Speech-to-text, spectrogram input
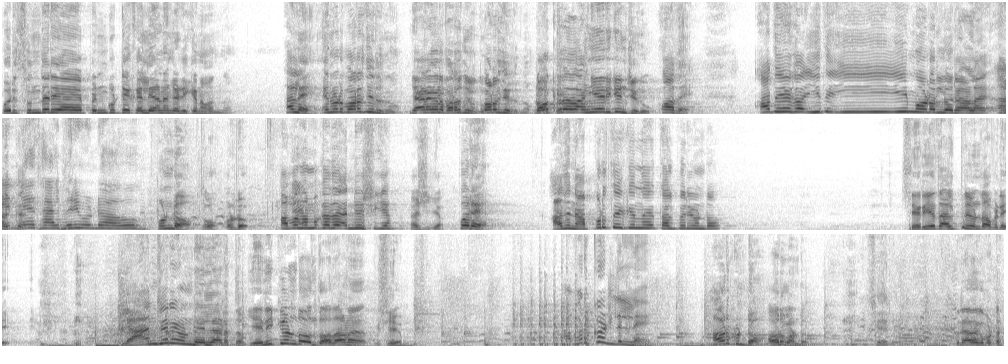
ഒരു സുന്ദരിയായ പെൺകുട്ടിയെ കല്യാണം കഴിക്കണമെന്ന്. അല്ലേ? എന്നോട് പറഞ്ഞിരുന്നു. ഞാൻ അങ്ങനെ പറഞ്ഞു പറഞ്ഞിരുന്നു. ഡോക്ടർ അത് അംഗീകരിക്കുകയും ചെയ്തു. അതെ. അദ്ദേഹം ഇത് ഈ ഈ മോഡലിൽ ഒരാളെ താല്പര്യമുണ്ടാവോ ഉണ്ടോ? ഉണ്ടോ. അപ്പൊ നമുക്കത് അന്വേഷിക്കാം. അന്വേഷിക്കാം. പോരെ. അതിനപ്പുറത്തേക്ക് താല്പര്യമുണ്ടോ? ചെറിയ താല്പര്യമുണ്ടോ അവിടെ. ലാഞ്ചനയുണ്ട് എല്ലായിടത്തും. എനിക്കുണ്ടോ എന്തോ? അതാണ് വിഷയം. അവർക്കുണ്ടല്ലേ? അവർക്കുണ്ടോ? അവർക്കുണ്ട്. ശരി. പിന്നെ അതൊക്കെ പോട്ടെ.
